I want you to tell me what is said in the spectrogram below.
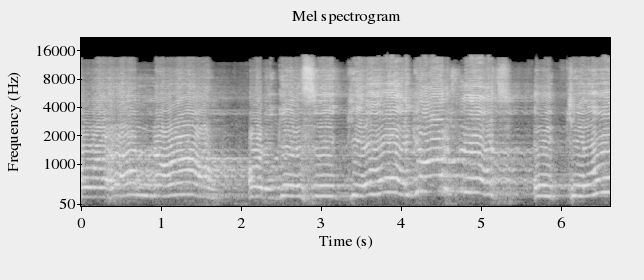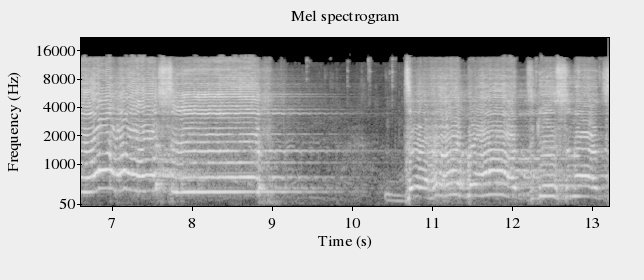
وهنا أرقصك يا قرفت الكاسف ذهبت قسمة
